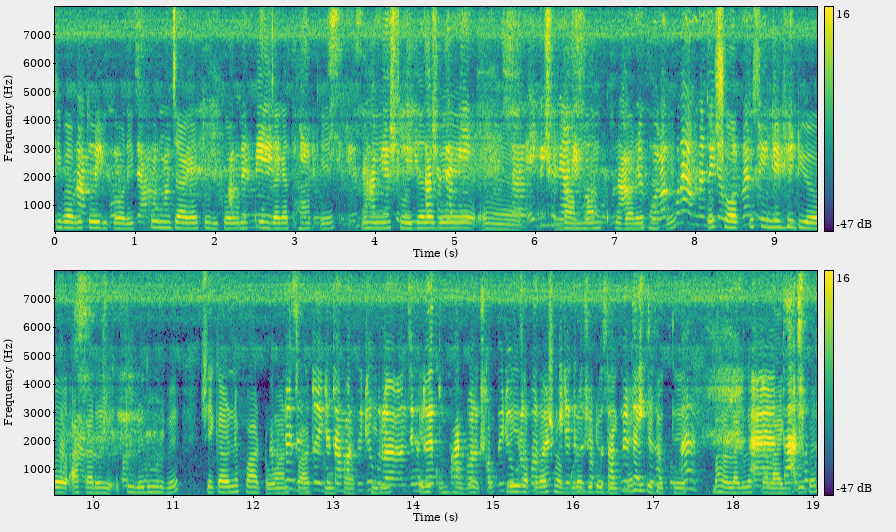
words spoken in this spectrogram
কীভাবে তৈরি করে, কোন জায়গায় তৈরি করে, উনি কোন জায়গায় থাকে? উনি সৌদি আরবে দাম্মাম খোবারে থাকে তো সব কিছু উনি ভিডিও আকারে তুলে ধরবে সেই কারণে part one part two part three এরকম হবে তো প্লিজ আপনারা সবগুলো ভিডিও দেখবেন ভিডিওতে হ্যাঁ? ভালো লাগলে একটা লাইক দিবেন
